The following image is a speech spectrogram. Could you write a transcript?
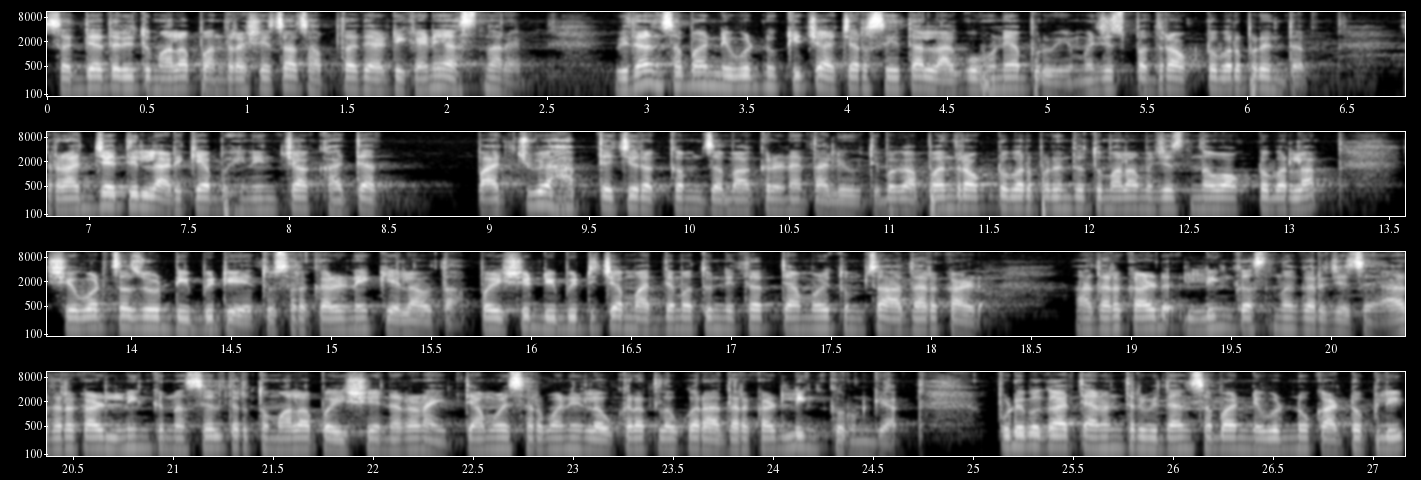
सध्या तरी तुम्हाला पंधराशेचाच हप्ता त्या ठिकाणी असणार आहे. विधानसभा निवडणुकीची आचारसंहिता लागू होण्यापूर्वी म्हणजेच पंधरा ऑक्टोबरपर्यंत राज्यातील लाडक्या बहिणींच्या खात्यात पाचव्या हप्त्याची रक्कम जमा करण्यात आली होती. बघा पंधरा ऑक्टोबरपर्यंत तुम्हाला म्हणजेच नऊ ऑक्टोबरला शेवटचा जो डी बी टी आहे तो सरकारने केला होता. पैसे डी बी टीच्या माध्यमातून येतात त्यामुळे तुमचं Aadhaar card Aadhaar card link असणं गरजेचं आहे. आधार कार्ड लिंक नसेल तर तुम्हाला पैसे येणार नाहीत. त्यामुळे सर्वांनी लवकरात लवकर आधार कार्ड लिंक करून घ्या. पुढे बघा त्यानंतर विधानसभा निवडणूक आटोपली.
